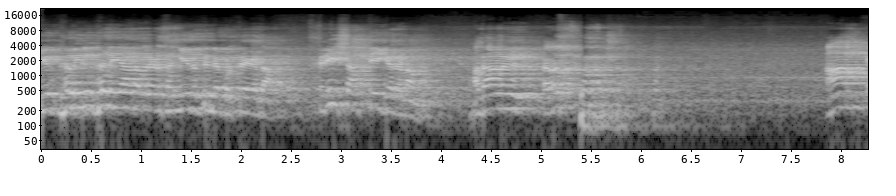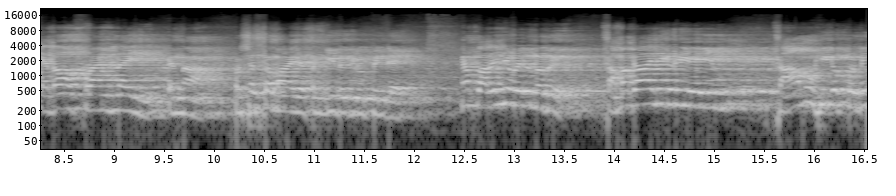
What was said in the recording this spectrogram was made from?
യുദ്ധവിരുദ്ധതയാണ് അവരുടെ സംഗീതത്തിന്റെ പ്രത്യേകത. സ്ത്രീ ശാക്തീകരണം അതാണ് ആർ എന്ന പ്രശസ്തമായ സംഗീത ഗ്രൂപ്പിന്റെ. ഞാൻ പറഞ്ഞു വരുന്നത് സമകാലികതയെയും സാമൂഹിക പിടിച്ചുകൊണ്ട്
